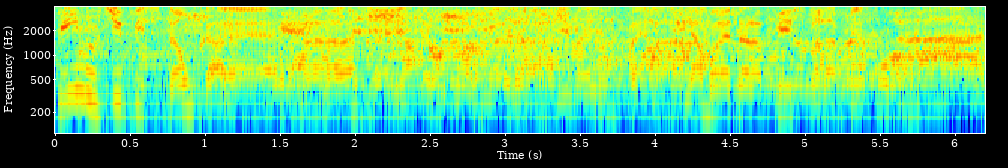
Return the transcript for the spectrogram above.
Pino de pistão, cara. É. Aham. E aí estamos trocando já aqui, vai, vai andar. E amanhã tá na pista. Tá na pista. Ah.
